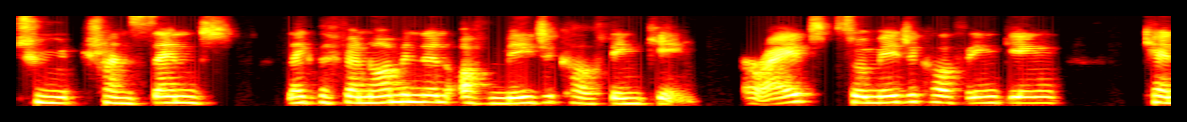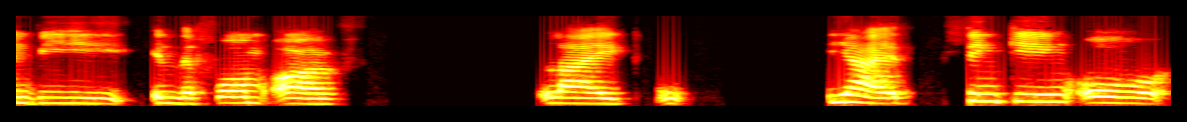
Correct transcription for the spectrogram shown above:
to transcend like the phenomenon of magical thinking, right? So, magical thinking can be in the form of like, yeah, thinking or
